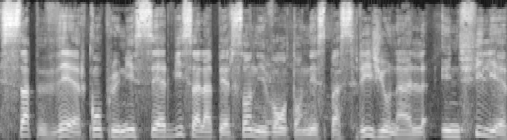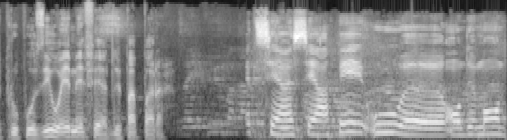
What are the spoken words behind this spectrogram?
SAP Vert, comprenez service à la personne et vente en espace régional, une filière proposée au MFR de Papara. C'est un CAP où euh, on demande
